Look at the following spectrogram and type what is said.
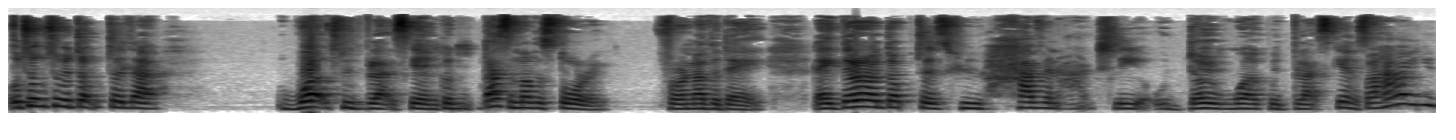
or talk to a doctor that works with black skin because that's another story for another day. Like there are doctors who haven't actually or don't work with black skin. So how are you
